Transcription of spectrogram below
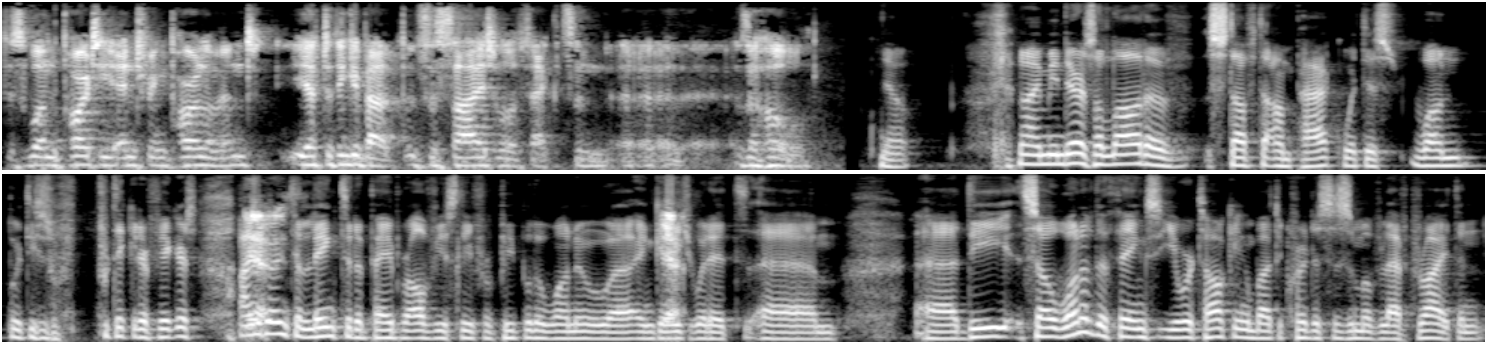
this one party entering parliament, you have to think about the societal effects and uh, as a whole. Yeah. No, I mean, there's a lot of stuff to unpack with this one, with these particular figures. I'm yeah. going to link to the paper, obviously, for people who want to uh, engage yeah. with it. Um, uh, the so one of the things you were talking about the criticism of left right, and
